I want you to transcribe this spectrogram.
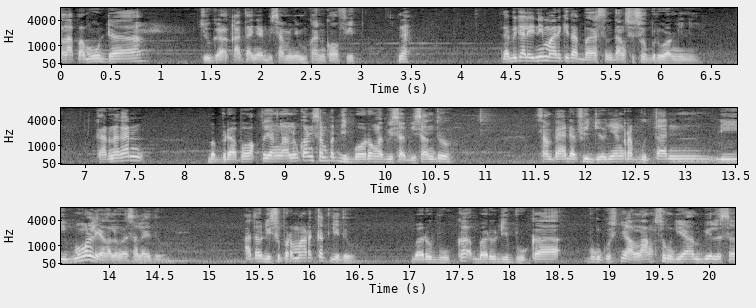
kelapa muda juga katanya bisa menyembuhkan COVID. Tapi kali ini mari kita bahas tentang susu beruang ini. Karena kan beberapa waktu yang lalu kan sempat diborong habis-habisan tuh. Sampai ada videonya yang rebutan di mall ya kalau nggak salah itu. Atau di supermarket gitu. Baru buka, baru dibuka bungkusnya langsung diambil se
